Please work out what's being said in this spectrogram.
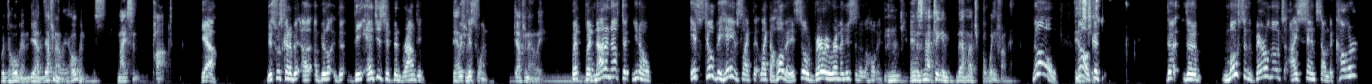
with the Joven. Yeah, definitely. Joven was nice and popped. Yeah, this was kind of a, a bit. The the edges have been rounded Definitely, with this one, definitely. but but not enough to you know. It still behaves like the like the Joven. It's still very reminiscent of the Joven. Mhm. And it's not taking that much away from it. No, It's no, just- because the the most of the barrel notes I sensed on the color,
